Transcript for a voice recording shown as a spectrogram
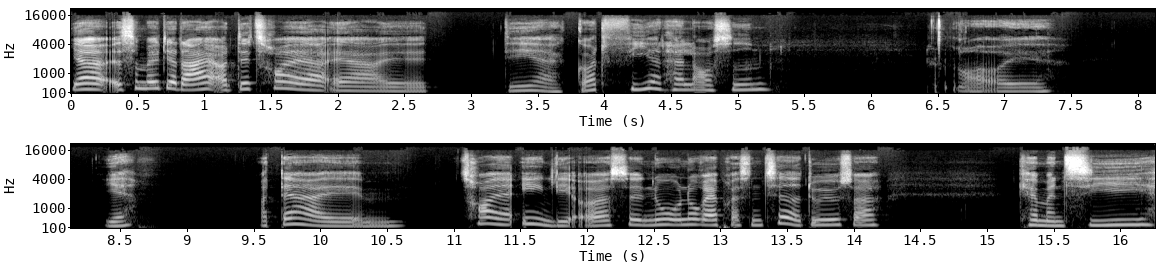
Jeg, så mødte jeg dig, og det tror jeg er... Øh, det er godt fire og et halvt år siden. Og øh, ja, og der øh, tror jeg egentlig også, nu, nu repræsenterede du jo så, kan man sige,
